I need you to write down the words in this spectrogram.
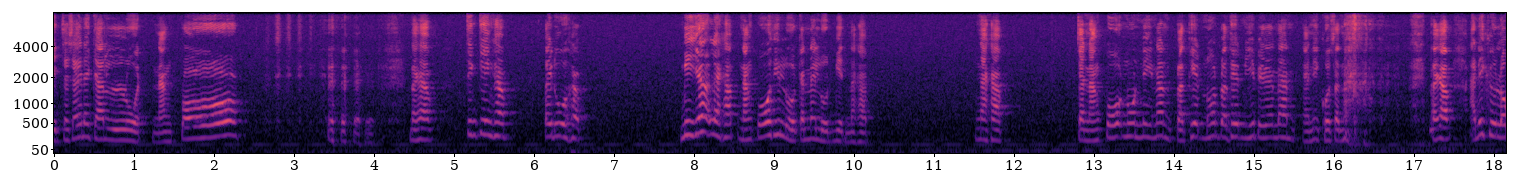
ด็กๆ จะใช้ในการโหลดหนังโป๊นะครับ จริงๆครับไปดูครับ มีเยอะเลยครับ หนังโป๊ที่โหลดกันในโหลดบิตนะครับนะครับ จะหนังโป๊นู่นนี่นั่น ประเทศโน้นประเทศนี้ไปนั่นอันนี้โฆษณานะครับ อันนี้คือเรา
